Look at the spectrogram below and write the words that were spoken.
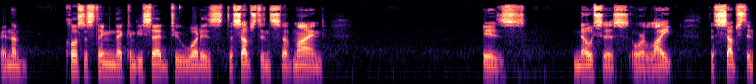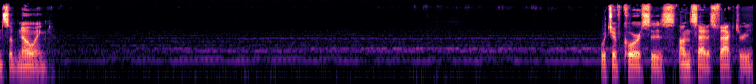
And the closest thing that can be said to what is the substance of mind is gnosis or light, the substance of knowing. Which, of course, is unsatisfactory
